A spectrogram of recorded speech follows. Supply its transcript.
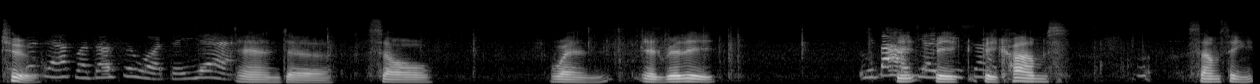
two. And uh, so when it really be, be, becomes something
